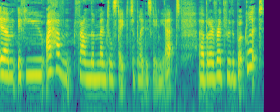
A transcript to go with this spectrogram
Um, if you, I haven't found the mental state to play this game yet, uh, but I've read through the booklet.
